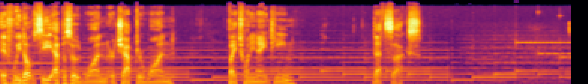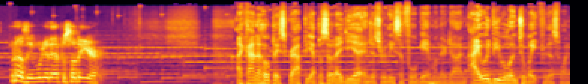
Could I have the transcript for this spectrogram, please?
if we don't see episode one or chapter one by 2019, that sucks. Who knows? Maybe we'll get an episode a year. I kind of hope they scrap the episode idea and just release a full game when they're done. I would be willing to wait for this one.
